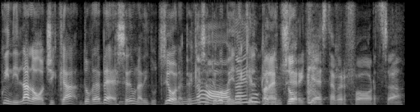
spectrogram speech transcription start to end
Quindi la logica dovrebbe essere una riduzione, perché no, sappiamo bene dai, che il che non prezzo... c'è richiesta per forza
